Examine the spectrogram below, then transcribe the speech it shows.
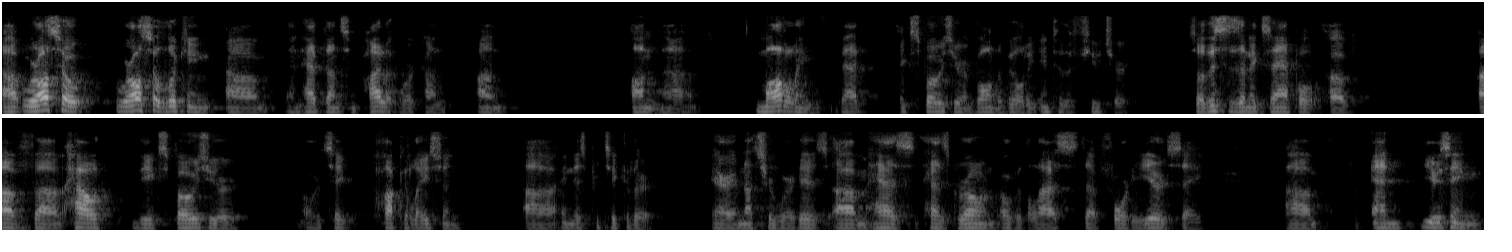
Uh, we're also we're also looking um, and have done some pilot work on on on uh, modeling that exposure and vulnerability into the future. So this is an example of of uh, how the exposure, or say population, uh, in this particular area, I'm not sure where it is, um, has has grown over the last uh, 40 years, say, um, and using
